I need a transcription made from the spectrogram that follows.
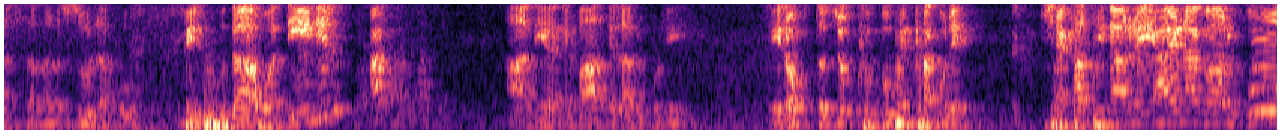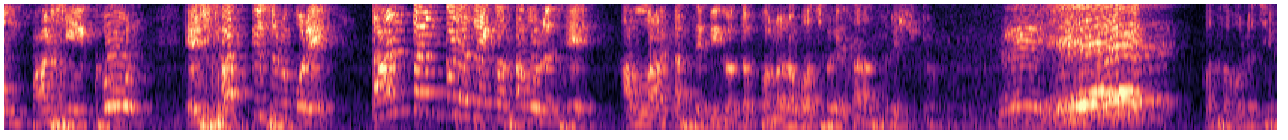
আরসালা রাসূলাহু বিল হুদা ওয়া দীনিল হক। আদিয়ানে উপরে এই রক্ত উপেক্ষা করে শেখ আয়নাগর, গুম খুন এই সব কিছুর উপরে টান টান করে যে কথা বলেছে, আল্লাহর কাছে বিগত পনেরো বছরে তারা শ্রেষ্ঠ। কথা বলেছিল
